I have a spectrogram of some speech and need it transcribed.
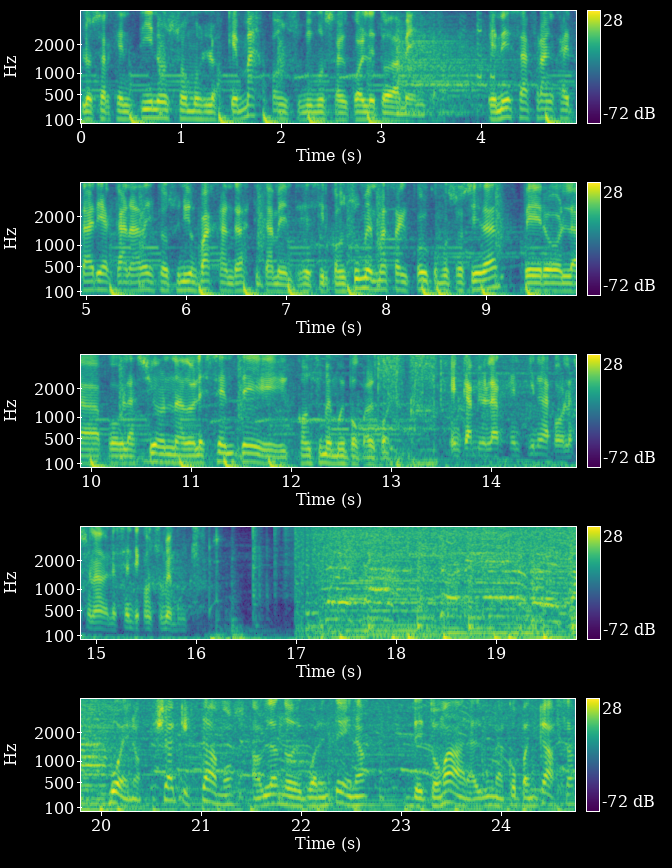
los argentinos somos los que más consumimos alcohol de toda América en esa franja etaria Canadá y Estados Unidos bajan drásticamente, es decir, consumen más alcohol como sociedad, pero la población adolescente consume muy poco alcohol. En cambio, en la Argentina la población adolescente consume mucho. Bueno, ya que estamos hablando de cuarentena, de tomar alguna copa en casa,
